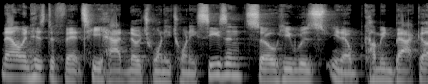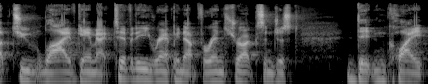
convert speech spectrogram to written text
Now, in his defense, he had no 2020 season, so he was, you know, coming back up to live game activity, ramping up for Instructs, and just didn't quite,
